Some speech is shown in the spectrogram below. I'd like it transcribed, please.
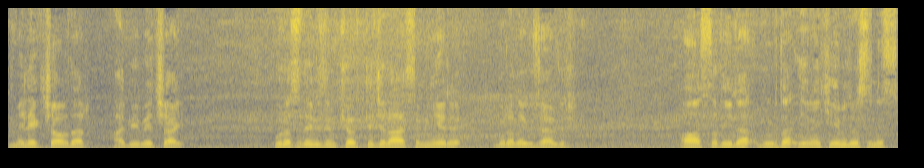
Melek Çavdar, Habibe Çay. Burası da bizim köfteci Rasim'in yeri. Burada güzeldir. Ağız tadıyla burada yemek yiyebilirsiniz.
